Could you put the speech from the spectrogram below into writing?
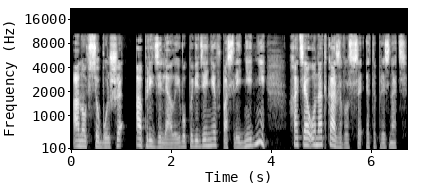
Оно все больше определяло его поведение в последние дни, хотя он отказывался это признать.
